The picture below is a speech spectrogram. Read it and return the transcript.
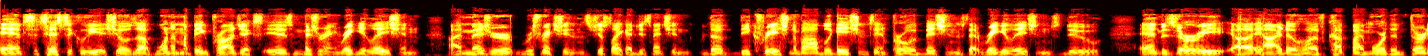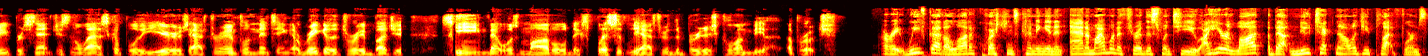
And statistically, it shows up. One of my big projects is measuring regulation. I measure restrictions, just like I just mentioned, the, the creation of obligations and prohibitions that regulations do. And Missouri uh, and Idaho have cut by more than 30% just in the last couple of years after implementing a regulatory budget scheme that was modeled explicitly after the British Columbia approach. All right, we've got a lot of questions coming in. And Adam, I want to throw this one to you. I hear a lot about new technology platforms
